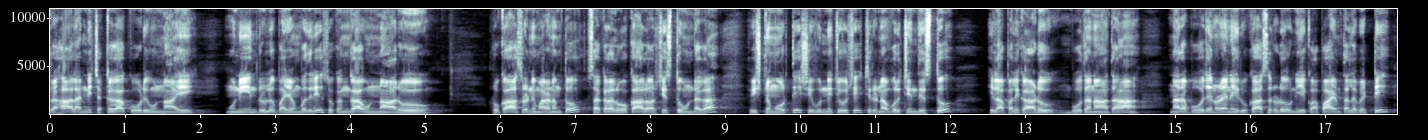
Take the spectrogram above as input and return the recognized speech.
గ్రహాలన్నీ చక్కగా కూడి ఉన్నాయి. మునీంద్రులు భయం వదిలి సుఖంగా ఉన్నారు. రుకాసురుని మరణంతో సకల లోకాలు హర్షిస్తూ ఉండగా విష్ణుమూర్తి శివుణ్ణి చూసి చిరునవ్వులు చిందిస్తూ ఇలా పలికాడు భూతనాథ నరభోజనుడైన ఈ రుకాసురుడు నీకు అపాయం తలబెట్టి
